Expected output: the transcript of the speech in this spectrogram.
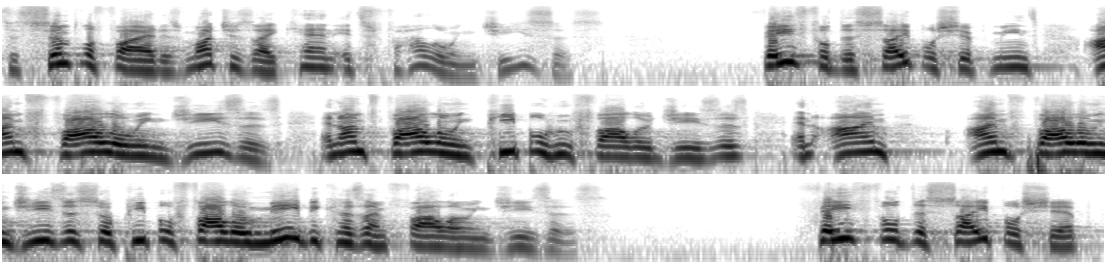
to simplify it as much as I can, it's following Jesus. Faithful discipleship means I'm following Jesus, and I'm following people who follow Jesus, and I'm, I'm following Jesus so people follow me because I'm following Jesus. Faithful discipleship,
